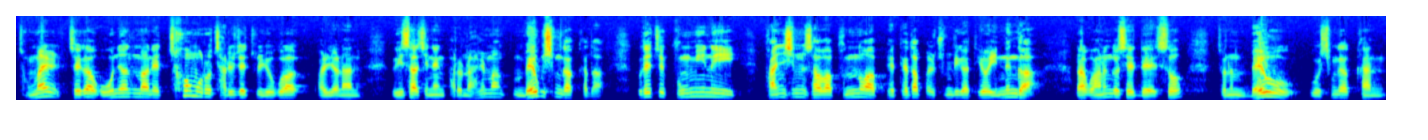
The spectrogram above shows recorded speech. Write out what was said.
정말 제가 5년 만에 처음으로 자료 제출 요구와 관련한 의사 진행 발언을 할 만큼 매우 심각하다. 도대체 국민의 관심사와 분노 앞에 대답할 준비가 되어 있는가라고 하는 것에 대해서 저는 매우 심각한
